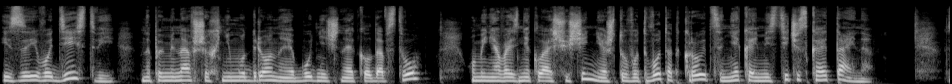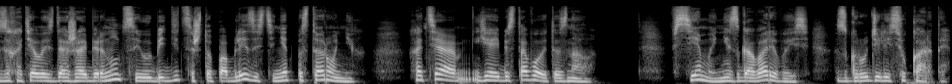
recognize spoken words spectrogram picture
Из-за его действий, напоминавших немудреное будничное колдовство, у меня возникло ощущение, что вот-вот откроется некая мистическая тайна. Захотелось даже обернуться и убедиться, что поблизости нет посторонних, хотя я и без того это знала. Все мы, не сговариваясь, сгрудились у карты.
